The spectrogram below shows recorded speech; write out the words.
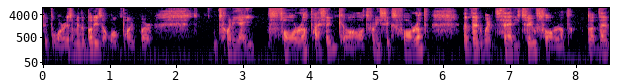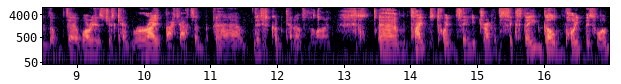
did the Warriors. I mean, the Bunnies at one point were 28 4 up, I think, or 26 4 up, and then went 32 4 up. But then the, the Warriors just came right back at them. Um, they just couldn't get over the line. Um, Titans 20, Dragons 16. Golden point, this one.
